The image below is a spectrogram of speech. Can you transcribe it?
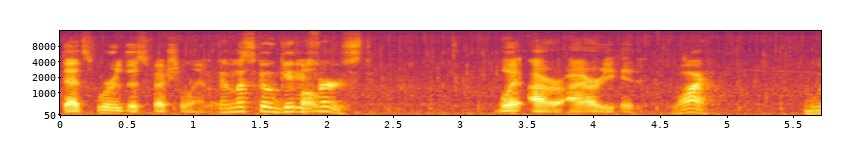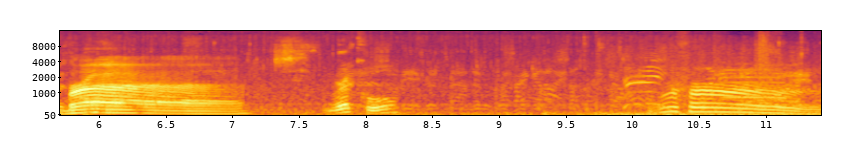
That's where the special ammo Then is. let's go get it first. What? I, I already hit it. Why? Bruh. We're cool. Woohoo.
